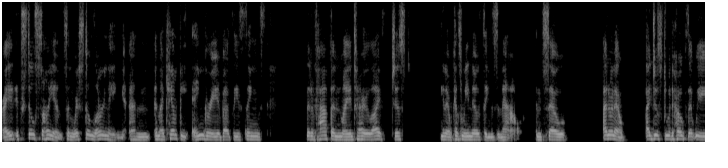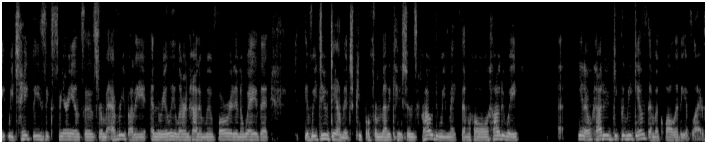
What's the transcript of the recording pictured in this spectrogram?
right? It's still science and we're still learning and and I can't be angry about these things that have happened my entire life just you know because we know things now. And so I don't know. I just would hope that we we take these experiences from everybody and really learn how to move forward in a way that if we do damage people from medications, how do we make them whole? How do we uh, you know, how do we give them a quality of life?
